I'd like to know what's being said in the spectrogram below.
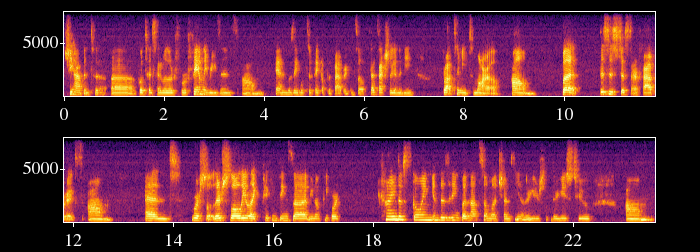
she happened to uh, go to El Salvador for family reasons um, and was able to pick up the fabric. And so that's actually going to be brought to me tomorrow. Um, but this is just our fabrics. Um, and we're sl- they're slowly like picking things up. You know, people are kind of going and visiting, but not so much as you know they're used they're used to. Um,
